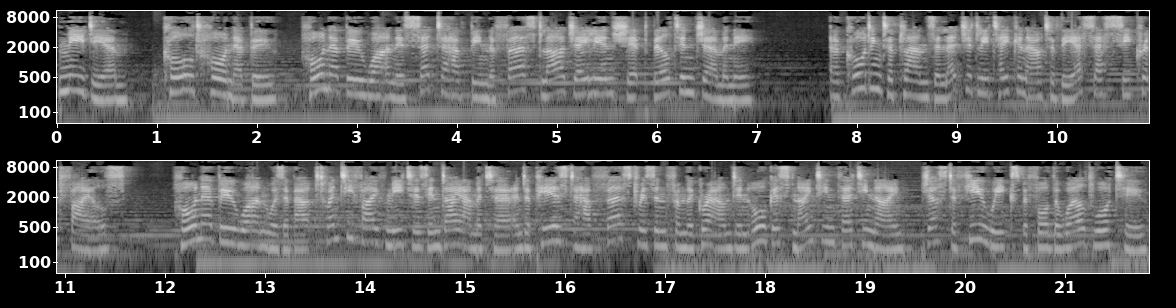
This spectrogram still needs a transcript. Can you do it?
medium called Haunebu. Haunebu 1 is said to have been the first large alien ship built in Germany. According to plans allegedly taken out of the SS secret files, Haunebu 1 was about 25 meters in diameter and appears to have first risen from the ground in August 1939, just a few weeks before the World War II.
